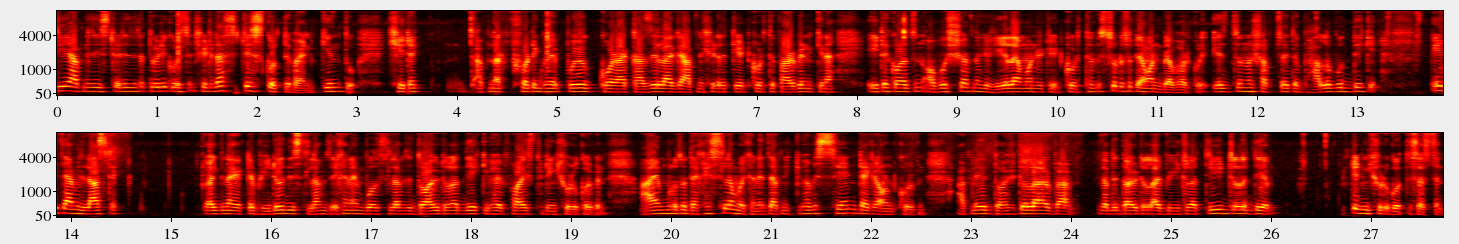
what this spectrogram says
দিয়ে আপনি যে স্ট্র্যাটেজিটা তৈরি করেছেন সেটা টেস্ট করতে পারেন, কিন্তু সেটা আপনার সঠিকভাবে প্রয়োগ করা, কাজে লাগে, আপনি সেটাতে ট্রেড করতে পারবেন কিনা, এটা করার জন্য অবশ্যই আপনাকে রিয়েল অ্যামাউন্টে ট্রেড করতে হবে, ছোটো ছোটো অ্যামাউন্ট ব্যবহার করে। এর জন্য সবচাইতে ভালো বুদ্ধি কি? এই যে আমি লাস্ট কয়েকদিন আগে একটা ভিডিও দিচ্ছিলাম যেখানে আমি বলছিলাম যে দশ ডলার দিয়ে কীভাবে ফরেক্স ট্রেডিং শুরু করবেন। আমি মূলত দেখাইছিলাম ওইখানে যে আপনি কীভাবে সেন্ট অ্যাকাউন্ট করবেন। আপনি দশ ডলার বা যাদের দশ ডলার বিশ ডলার তিরিশ ডলার দিয়ে ট্রেডিং শুরু করতে চাচ্ছেন,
